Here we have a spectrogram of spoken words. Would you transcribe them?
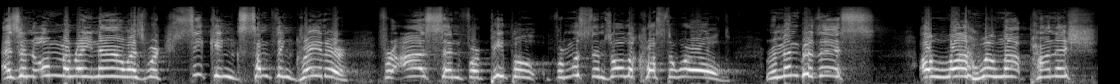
As an ummah right now, as we're seeking something greater for us and for people, for Muslims all across the world, remember this. Allah will not punish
